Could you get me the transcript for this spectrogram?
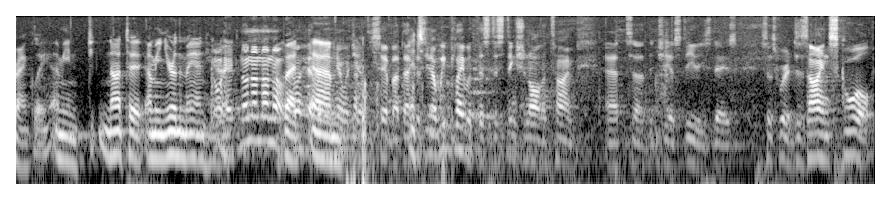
Frankly. I mean, not to, I mean, you're the man here. Go ahead. No, no, no, no. But, Go ahead. Um, me hear what you have to say about that. Because, you know, we play with this distinction all the time at uh, the GSD these days. Since we're a design school,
